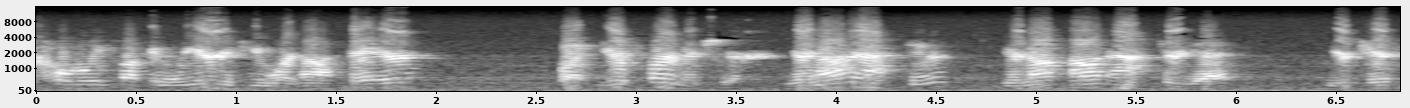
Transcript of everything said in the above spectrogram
totally fucking weird if you were not there. But you're furniture. You're not acting. You're not an actor yet. You're just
